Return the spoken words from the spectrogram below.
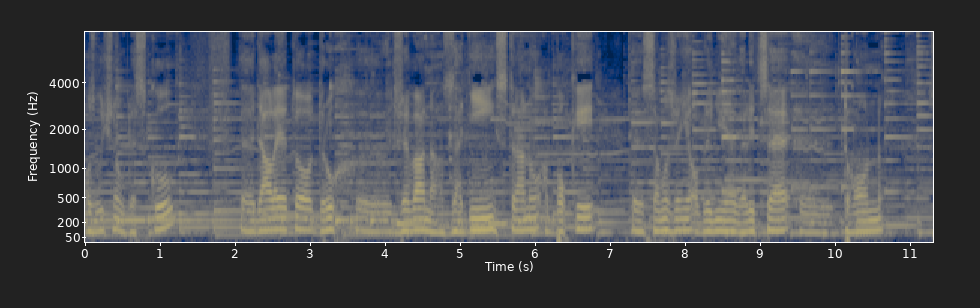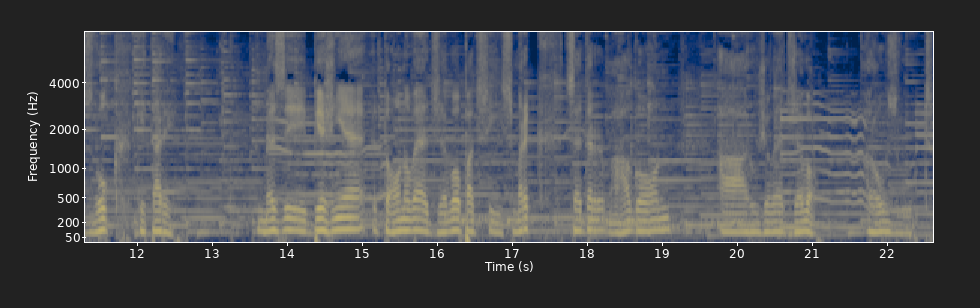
ozvučnou desku. Eh, dále je to druh dřeva na zadní stranu a boky. Samozřejmě ovlivňuje velice tón, zvuk kytary. Mezi běžně tónové dřevo patří smrk, cedr, mahagon a růžové dřevo, rosewood.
